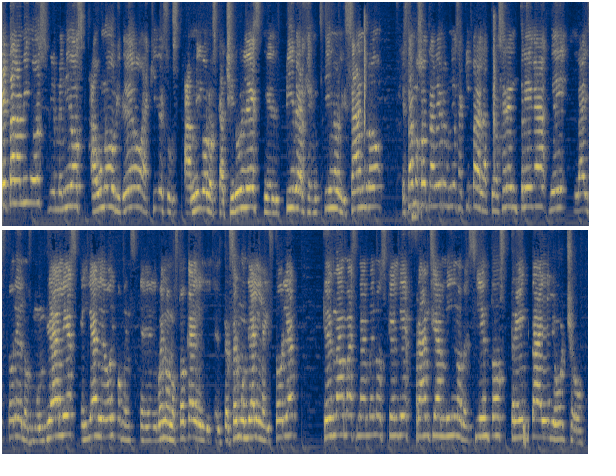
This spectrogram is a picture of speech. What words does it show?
¿Qué tal amigos? Bienvenidos a un nuevo video aquí de sus amigos los cachirules y el pibe argentino Lisandro. Estamos otra vez reunidos aquí para la tercera entrega de la historia de los mundiales. El día de hoy, eh, bueno, nos toca el, el, tercer mundial en la historia, que es nada más y nada menos que el de Francia 1938.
